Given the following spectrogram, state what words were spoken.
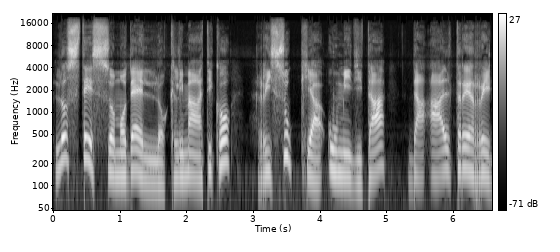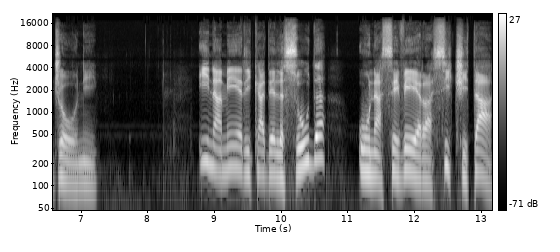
lo stesso modello climatico risucchia umidità da altre regioni. In America del Sud una severa siccità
